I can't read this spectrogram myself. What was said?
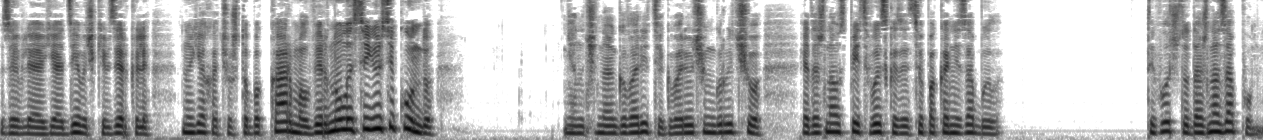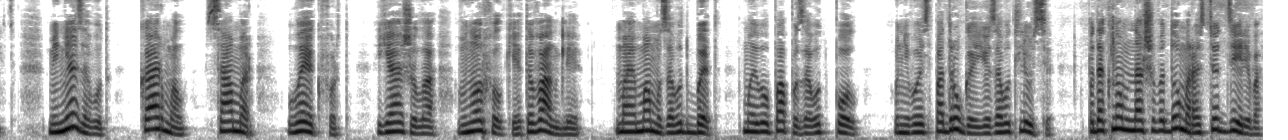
заявляю я девочке в зеркале, «но я хочу, чтобы Кармал вернулась сию секунду». Я начинаю говорить и говорю очень горячо. Я должна успеть высказать все, пока не забыла. Ты вот что должна запомнить. Меня зовут Кармал Саммер Уэйкфорд. Я жила в Норфолке, это в Англии. Мою маму зовут Бет, моего папу зовут Пол. У него есть подруга, ее зовут Люси. Под окном нашего дома растет дерево,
